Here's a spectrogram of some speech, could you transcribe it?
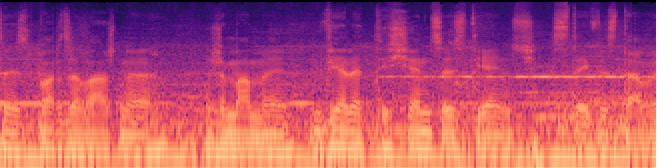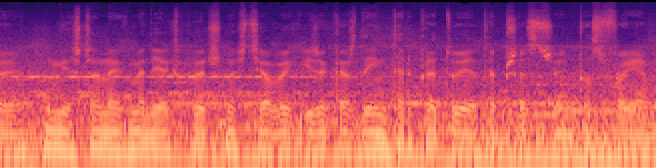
to jest bardzo ważne, że mamy wiele tysięcy zdjęć z tej wystawy umieszczonych w mediach społecznościowych i że każdy interpretuje tę przestrzeń po swojemu.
